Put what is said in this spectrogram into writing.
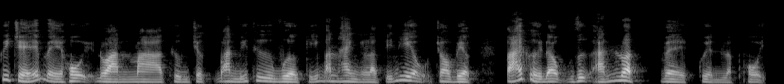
quy chế về hội đoàn mà Thường trực Ban Bí thư vừa ký ban hành là tín hiệu cho việc tái khởi động dự án luật về quyền lập hội.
